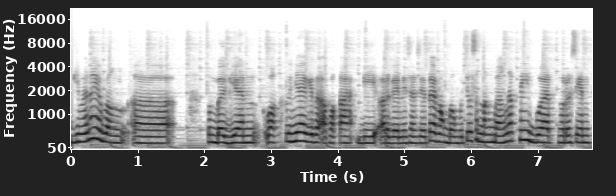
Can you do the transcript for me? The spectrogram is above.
gimana ya bang? Uh, pembagian waktunya gitu. Apakah di organisasi itu emang Bang Bucil seneng banget nih buat ngurusin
